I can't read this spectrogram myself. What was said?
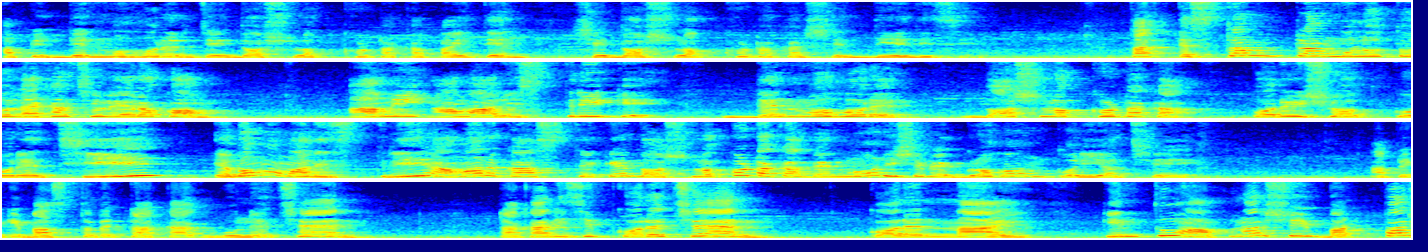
আপনি দেনমোহরের যে দশ লক্ষ টাকা পাইতেন, সেই দশ লক্ষ টাকা সে দিয়ে দিছে। তার স্টাম্পটা মূলত লেখা ছিল এরকম, আমি আমার স্ত্রীকে দেনমোহরের দশ লক্ষ টাকা পরিশোধ করেছি এবং আমার স্ত্রী আমার কাছ থেকে দশ লক্ষ টাকা দেনমোহর হিসেবে গ্রহণ করিয়াছে। আপনি কি বাস্তবে টাকা গুনেছেন? টাকা রিসিভ করেছেন? করেন নাই। কিন্তু আপনার সেই বাটপার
